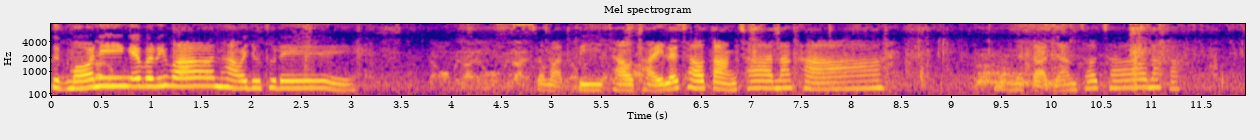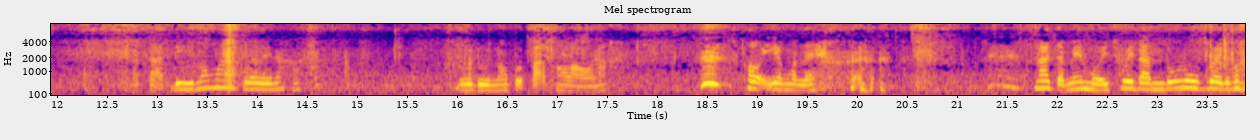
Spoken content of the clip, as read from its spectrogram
good morning everyone how are you today จะออกไม่ได้ออกไม่ได้สวัสดีชาวไทยและชาวต่างชาตินะคะบรรยากาศยามเช้าๆนะคะ อากาศดีมากๆเลยนะคะ ดูดูน้องตัวตะของเรานะคะเขาเอียงหมดเลย น่าจะแม่เหมยช่วยดันลูกๆด้วยหรือเปล่า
